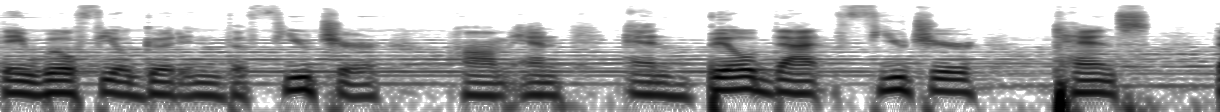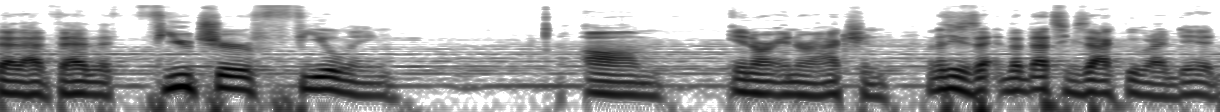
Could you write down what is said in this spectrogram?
they will feel good in the future um, and and build that future tense that that, that future feeling um, in our interaction and that's, exa- that's exactly what I did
